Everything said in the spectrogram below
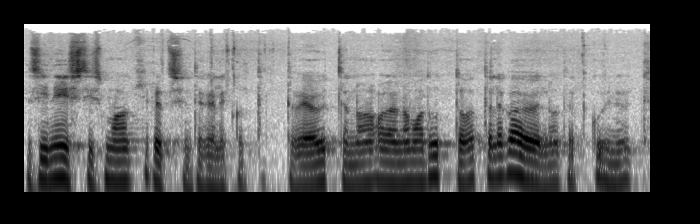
ja siin Eestis ma kirjutasin tegelikult, et ja ütlen, olen oma tuttavatele ka öelnud, et kui nüüd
